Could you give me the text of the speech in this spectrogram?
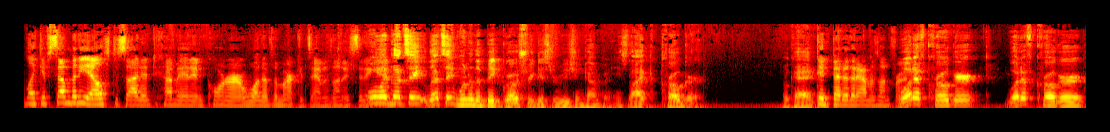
Like if somebody else decided to come in and corner one of the markets Amazon is sitting Well, like in. let's say let's say one of the big grocery distribution companies, like Kroger. Okay. did better than Amazon Fresh. What if Kroger? What if Kroger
